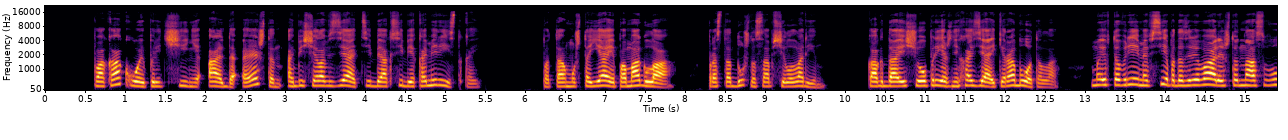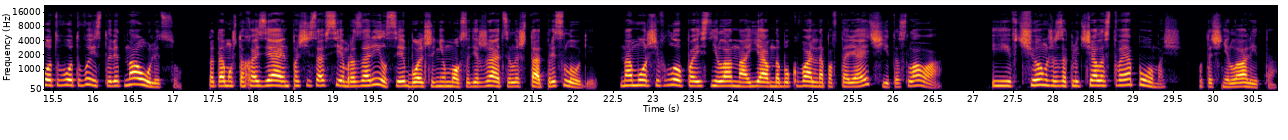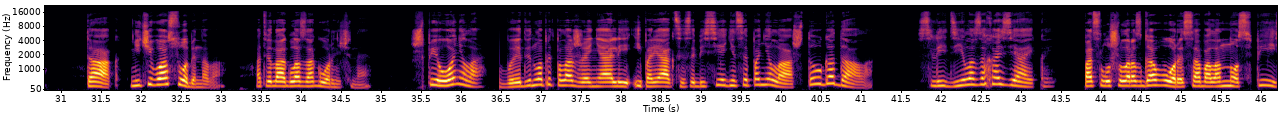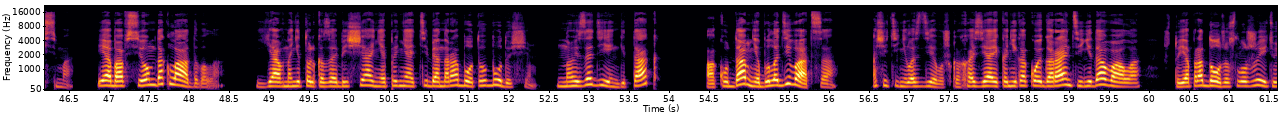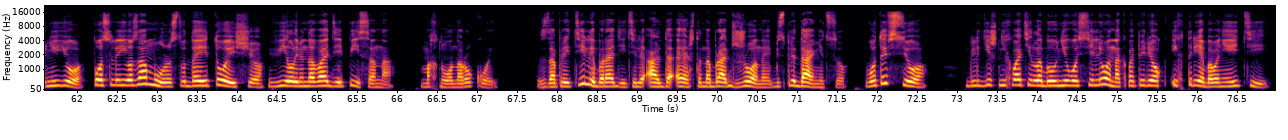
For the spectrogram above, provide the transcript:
«По какой причине Альда Эштон обещала взять тебя к себе камеристкой?» «Потому что я ей помогла», – простодушно сообщила Ларин. «Когда еще у прежней хозяйки работала, мы в то время все подозревали, что нас вот-вот выставят на улицу, потому что хозяин почти совсем разорился и больше не мог содержать целый штат прислуги. Наморщив лоб, пояснила она, явно буквально повторяя чьи-то слова. «И в чем же заключалась твоя помощь?» — уточнила Алита. «Так, ничего особенного», — отвела глаза горничная. «Шпионила?» — выдвинула предположение Али и по реакции собеседницы поняла, что угадала. Следила за хозяйкой, подслушивала разговоры, совала нос в письма и обо всем докладывала. Явно не только за обещание принять тебя на работу в будущем, но и за деньги, так? А куда мне было деваться? Ощетинилась девушка. Хозяйка никакой гарантии не давала, что я продолжу служить у нее после ее замужества, да и то еще вилами на воде писано. Махнула на рукой. Запретили бы родители Альда Эштона брать жены, беспреданницу. Вот и все. Глядишь, не хватило бы у него селенок поперек их требований идти.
